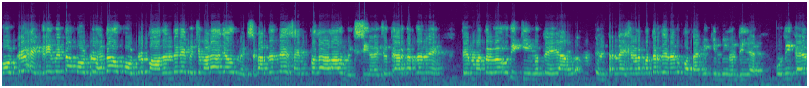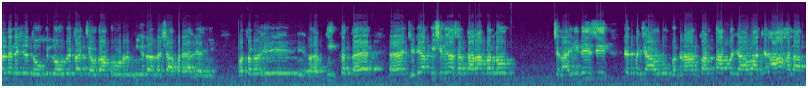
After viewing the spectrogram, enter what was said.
ਪਾਊਡਰ ਐਗਰੀਮੈਂਟ ਦਾ ਪਾਊਡਰ ਹੁੰਦਾ ਉਹ ਪਾਊਡਰ ਪਾ ਦਿੰਦੇ ਨੇ ਵਿੱਚ ਮਾੜਾ ਜਿਹਾ ਉਹ ਮਿਕਸ ਕਰ ਦਿੰਦੇ ਨੇ ਸੈਂਪਲ ਵਾਲਾ ਉਹ ਮਿਕਸੀ ਵਾਲੇ ਚੋਂ ਤਿਆਰ ਕਰ ਦਿੰਦੇ ਨੇ। ਤੇ ਮਤਲਬ ਉਹਦੀ ਕੀਮਤ ਇਹ ਇੰਟਰਨੈਸ਼ਨਲ ਪੱਧਰ ਤੇ ਇਹਨਾਂ ਨੂੰ ਪਤਾ ਹੈ ਵੀ ਕਿੰਨੀ ਹੁੰਦੀ ਹੈ। ਉਹਦੀ ਕਹਿ ਦਿੰਦੇ ਨੇ ਜੇ 2 ਕਿਲੋ ਹੋਵੇ ਤਾਂ 14 ਕਰੋੜ ਰੁਪਏ ਦਾ ਨਸ਼ਾ ਫੜਿਆ ਗਿਆ ਜੀ। ਮਤਲਬ ਇਹ ਹਕੀਕਤ ਹੈ ਜਿਹੜੀਆਂ ਪਿਛਲੀਆਂ ਸਰਕਾਰਾਂ ਵੱਲੋਂ ਚਲਾਈ ਗਈ ਸੀ ਤੇ ਪੰਜਾਬ ਨੂੰ ਬਦਨਾਮ ਕਰਤਾ। ਪੰਜਾਬ ਅੱਜ ਆ ਹਾਲਾਤ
